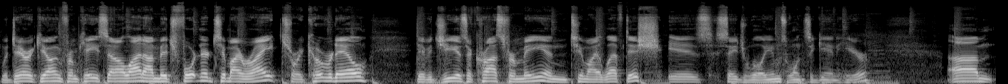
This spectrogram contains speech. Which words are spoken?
with Derek Young from K State Online. I'm Mitch Fortner. To my right, Troy Coverdale. David G is across from me, and to my leftish is Sage Williams once again here. Um,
